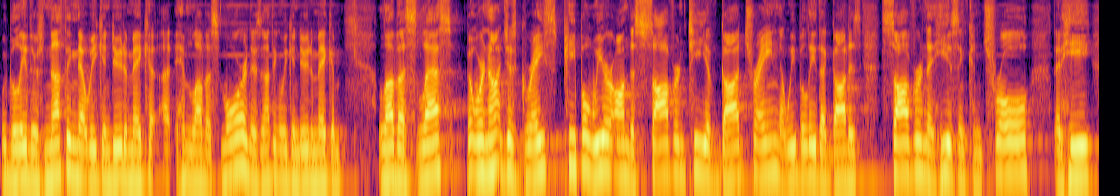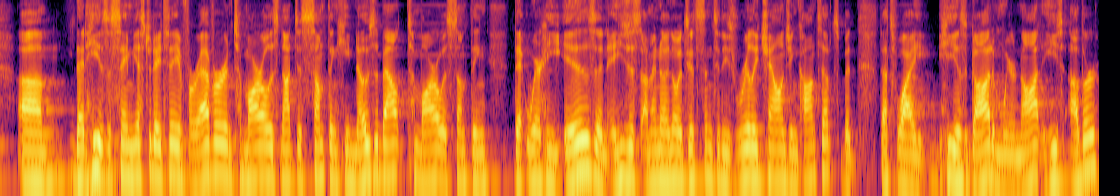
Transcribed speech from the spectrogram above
We believe there's nothing that we can do to make uh, him love us more, there's nothing we can do to make him love us less. But we're not just grace people, we are on the sovereignty of God train, that we believe that God is sovereign, that he is in control, that he, um, that he is the same yesterday, today, and forever, and tomorrow is not just something he knows about, tomorrow is something that where he is, and he's just, I mean, I know it gets into these really challenging concepts, but that's why he is God and we're not. He's other.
